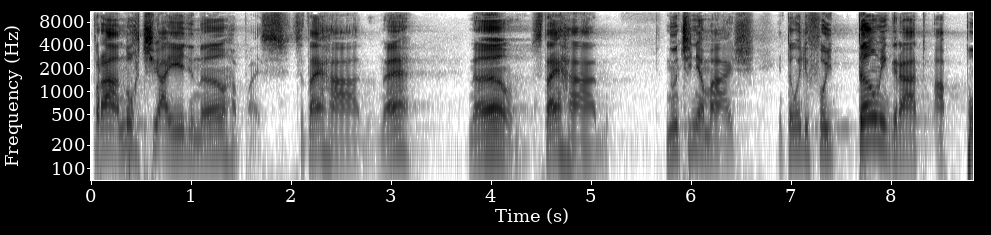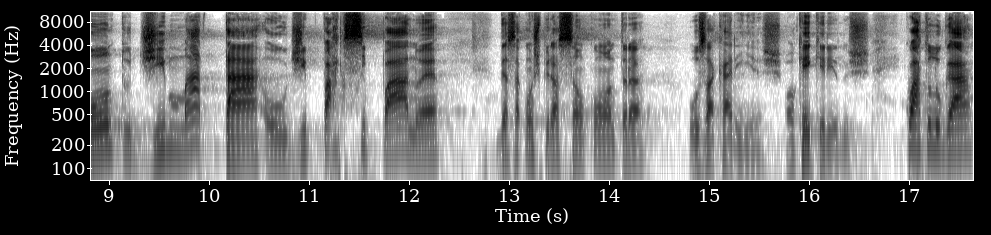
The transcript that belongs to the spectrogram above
para nortear ele, não, rapaz, você está errado, né? Não, você está errado. Não tinha mais. Então ele foi tão ingrato a ponto de matar ou de participar, não é, dessa conspiração contra o Zacarias. Ok, queridos? Em quarto lugar,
